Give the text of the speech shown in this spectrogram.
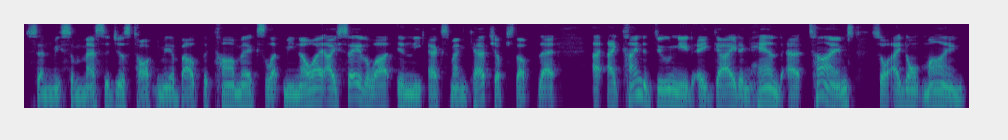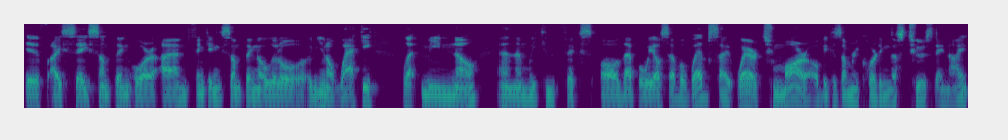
send me some messages, talk to me about the comics, let me know. I, I say it a lot in the X Men catch up stuff that I, I kind of do need a guiding hand at times. So I don't mind if I say something or I'm thinking something a little, you know, wacky. Let me know. And then we can fix all that. But we also have a website where tomorrow, because I'm recording this Tuesday night,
